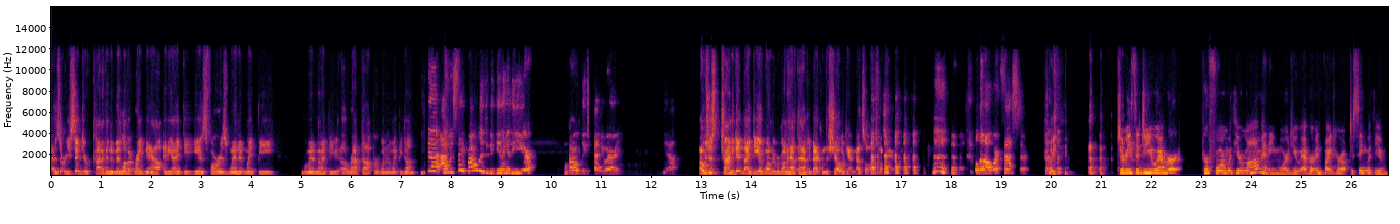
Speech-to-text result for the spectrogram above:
as or you said you're kind of in the middle of it right now, any idea as far as when it might be when it might be uh, wrapped up or when it might be done? Yeah, I would say probably the beginning of the year. Okay. Probably January. Yeah. I was just trying to get an idea of when we were going to have to have you back on the show again. That's all. That's well, then I'll work faster. Teresa, do you ever perform with your mom anymore? Do you ever invite her up to sing with you?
